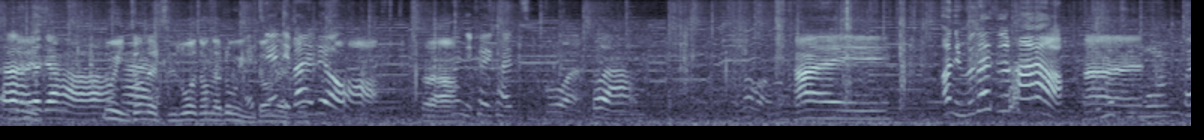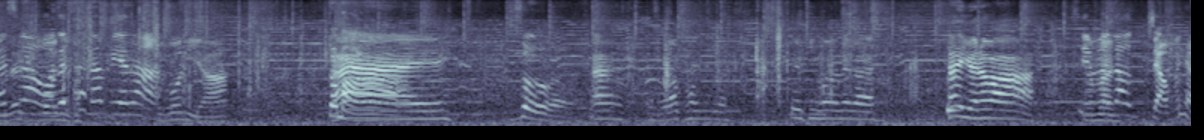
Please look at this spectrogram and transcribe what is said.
Hello，大家好。录影中的直播中的录影中的。今天礼拜六哈。对啊。那你可以开直播哎。对啊。嗨。啊，你们在自拍啊？嗨，白痴啊！我在看那边啦。直播你啊？干嘛？热哎！我要拍那个最新的那个，太远了吧？听不到脚不想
